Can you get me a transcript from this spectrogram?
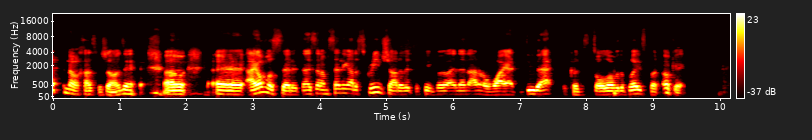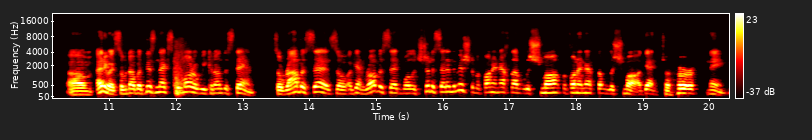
no, chas uh, uh, I almost said it. I said I'm sending out a screenshot of it to people, and then I don't know why I had to do that because it's all over the place. But okay. Um, anyway, so now, but this next tomorrow we can understand. So Rabbah says, so again, Rabbah said, well, it should have said in the Mishnah, lishma, lishma, again, to her name,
